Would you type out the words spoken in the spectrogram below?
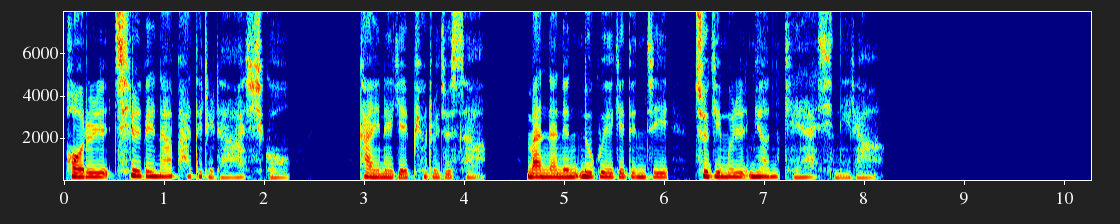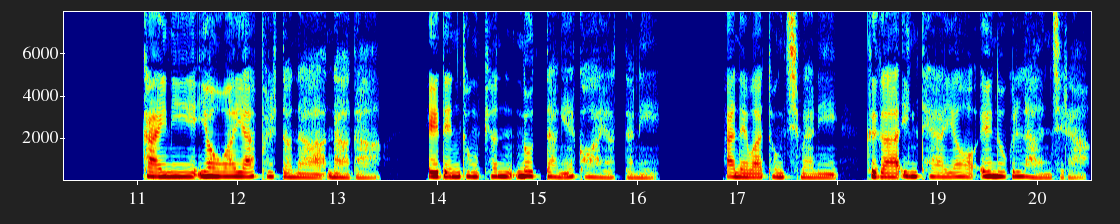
벌을 칠배나 받으리라 하시고 가인에게 표를 주사 만나는 누구에게든지 죽임을 면케 하시니라 가인이 여호와의 앞을 떠나 나가 에덴 동편 놋 땅에 거하였더니 아내와 동침하니 그가 잉태하여 에녹을 낳은지라.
